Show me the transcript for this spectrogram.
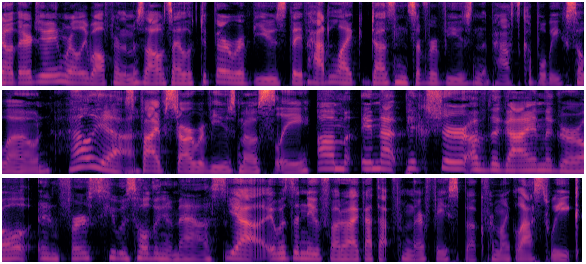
No, they're doing really well for themselves. I looked at their reviews. They've had like dozens of reviews in the past couple weeks alone. Hell yeah. Five star reviews mostly. Um, in that picture of the guy and the girl, and first he was holding a mask. Yeah, it was a new photo. I got that from their Facebook from like last week.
